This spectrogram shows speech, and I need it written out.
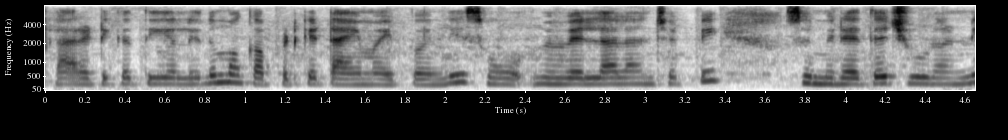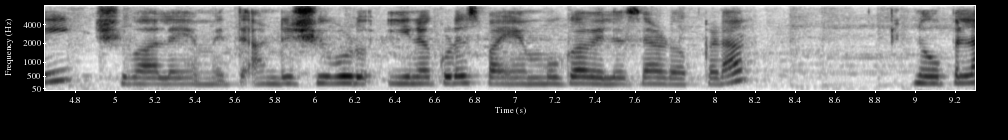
క్లారిటీగా తీయలేదు. మాకు అప్పటికే టైం అయిపోయింది. సో మేము వెళ్ళాలని చెప్పి సో మీరైతే చూడండి శివాలయం అయితే. అంటే శివుడు ఈయన కూడా స్వయంభూగా వెలిసాడు అక్కడ. లోపల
